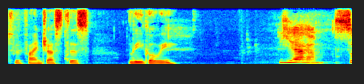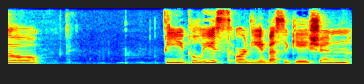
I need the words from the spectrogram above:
to find justice legally. Yeah. So the police or the investigation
